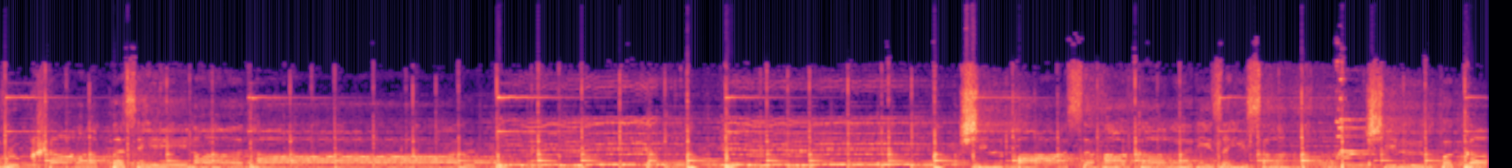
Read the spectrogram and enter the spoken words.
वृक्षा कसे आधार। शिल्पास आकारी जैसा शिल्पकार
